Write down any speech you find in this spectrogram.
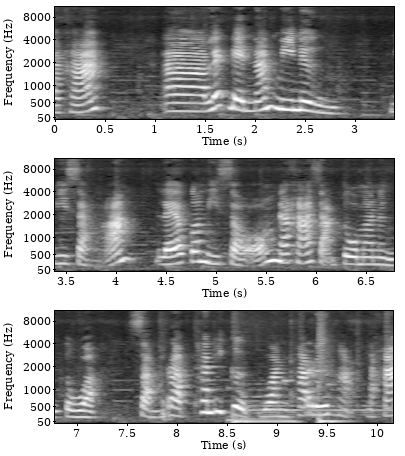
นะคะเลขเด่นนั้นมี 1 มี 3 แล้วก็มี 2 นะคะ 3 ตัวมา 1 ตัว สำหรับท่านที่เกิดวันพฤหัสนะคะ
